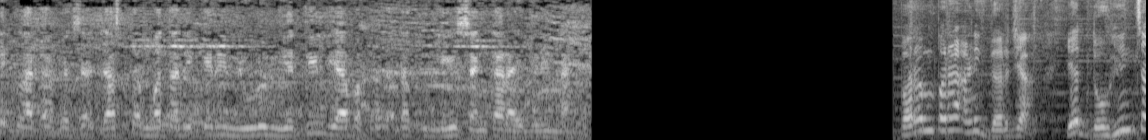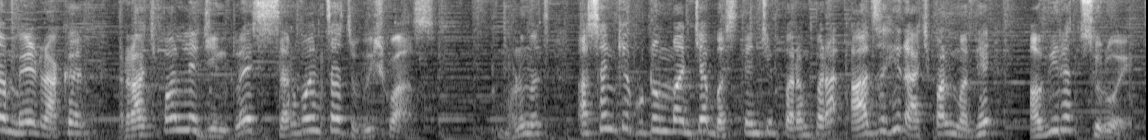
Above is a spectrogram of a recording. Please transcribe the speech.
एक लाखापेक्षा जास्त मताधिकारी निवडून येतील याबाबत आता कुठलीही शंका राहिलेली नाही. परंपरा आणि दर्जा या दोन्हींचा मेळ राखत राजपालने जिंकलाय सर्वांचाच विश्वास. म्हणूनच असंख्य कुटुंबांच्या बस्त्यांची परंपरा आजही राजपालमध्ये अविरत सुरू आहे.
